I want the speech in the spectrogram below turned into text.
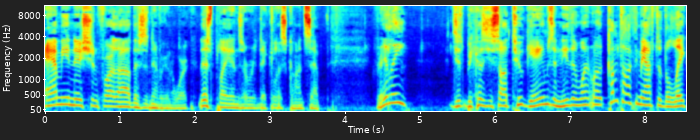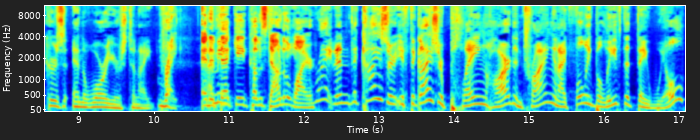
ammunition for. Oh, this is never going to work. This play-in's a ridiculous concept. Really? Just because you saw two games and neither one. Well, come talk to me after the Lakers and the Warriors tonight. Right. And I if mean- that game comes down to the wire, Right, and the guys are if the guys are playing hard and trying, and I fully believe that they will.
